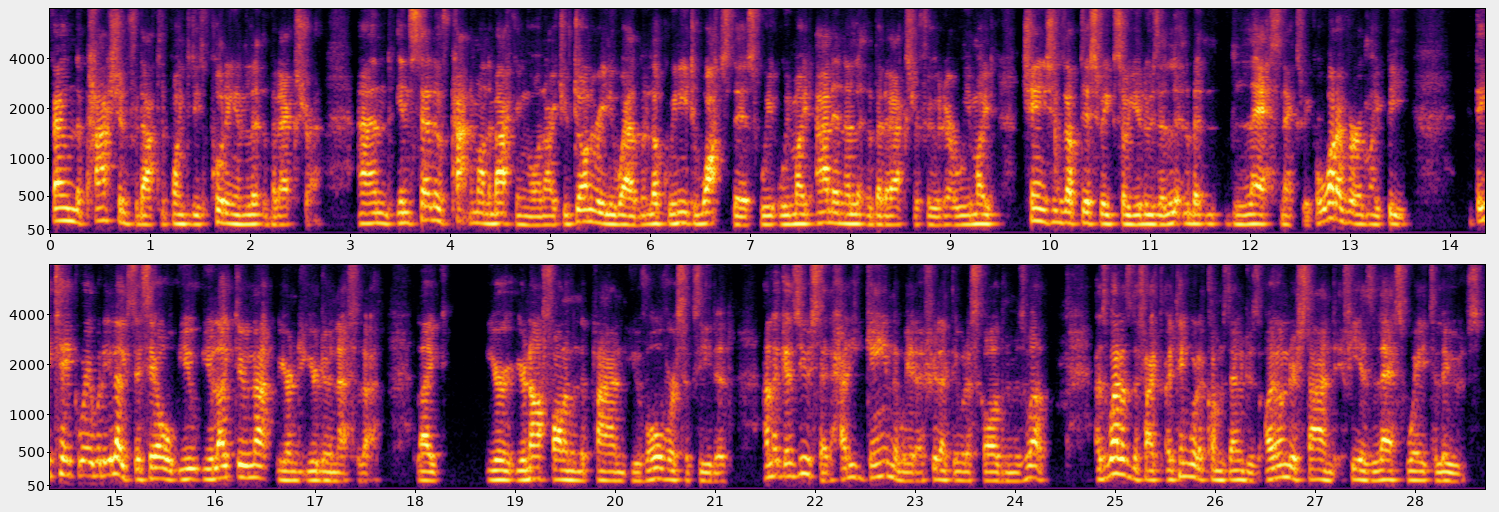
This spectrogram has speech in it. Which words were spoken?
found the passion for that to the point that he's putting in a little bit extra. And instead of patting him on the back and going all right you've done really well but look we need to watch this. We, we might add in a little bit of extra food or we might change things up this week so you lose a little bit less next week or whatever it might be they take away what he likes. They say, "Oh, you you like doing that? You're you're doing less of that. Like you're you're not following the plan. You've over succeeded." And like as you said, had he gained the weight, I feel like they would have scalded him as well. As well as the fact, I think what it comes down to is I understand if he has less weight to lose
